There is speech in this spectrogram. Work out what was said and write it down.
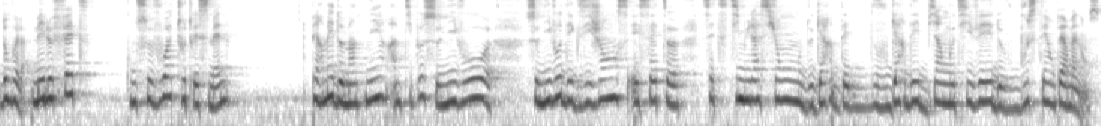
Donc voilà, mais le fait qu'on se voit toutes les semaines permet de maintenir un petit peu ce niveau ce niveau d'exigence et cette, cette stimulation de, garder, de, vous garder bien motivé, de vous booster en permanence.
